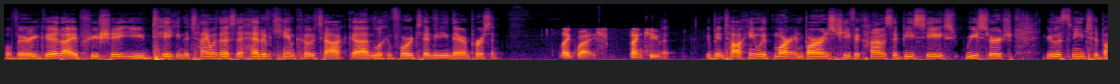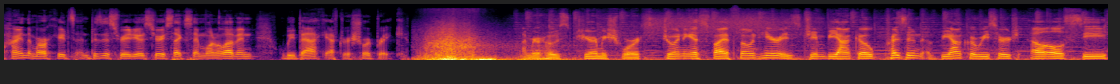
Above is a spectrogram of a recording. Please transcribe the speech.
Well, very good. I appreciate you taking the time with us ahead of Camp Kotok. Uh, I'm looking forward to meeting there in person. Likewise. Thank you. Uh, we've been talking with Martin Barnes, Chief Economist at BCA Research. You're listening to Behind the Markets on Business Radio, Sirius XM 111. We'll be back after a short break. I'm your host, Jeremy Schwartz. Joining us via phone here is Jim Bianco, president of Bianco Research LLC,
